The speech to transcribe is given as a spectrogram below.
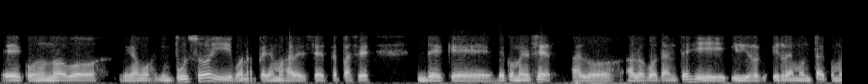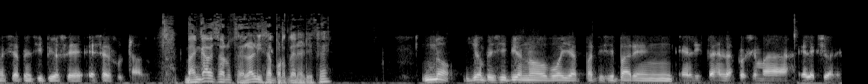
eh, con un nuevo, digamos, impulso y bueno, esperemos a ver si es capaces de que de convencer a los a los votantes y, y, y remontar, como decía al principio, ese, ese resultado. ¿Va a encabezar usted la lista por Tenerife? No, yo en principio no voy a participar en, en listas en las próximas elecciones.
